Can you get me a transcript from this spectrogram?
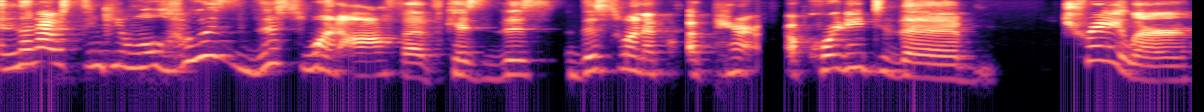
And then I was thinking, well, who is this one off of? Because this this one, apparent according to the trailer,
